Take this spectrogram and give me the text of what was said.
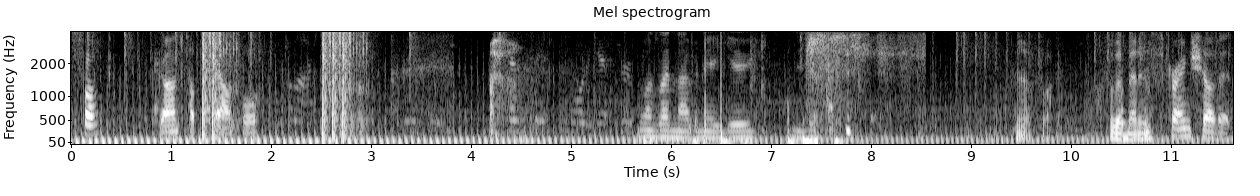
Fuck. Go on top of the tower four. One's landing over near you. Ninja. Oh fuck. I forgot about him. Screenshot it.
